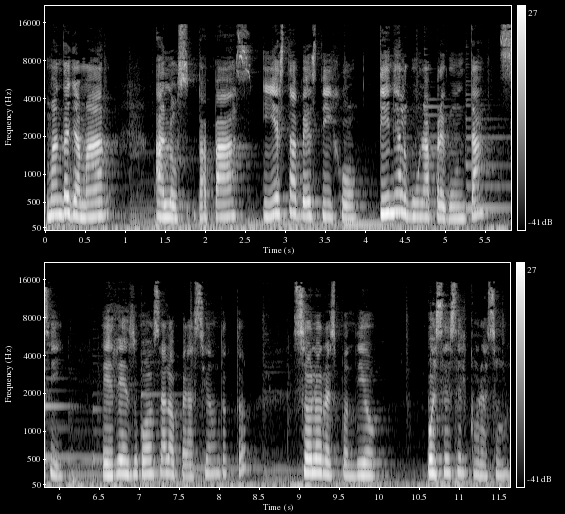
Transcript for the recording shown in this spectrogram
manda llamar a los papás y esta vez dijo, ¿tiene alguna pregunta? Sí. ¿Es riesgosa la operación, doctor? Solo respondió, pues es el corazón.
